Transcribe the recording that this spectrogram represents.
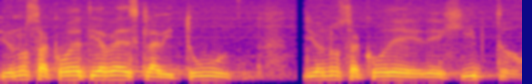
Dios nos sacó de tierra de esclavitud. Dios nos sacó de, Egipto.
